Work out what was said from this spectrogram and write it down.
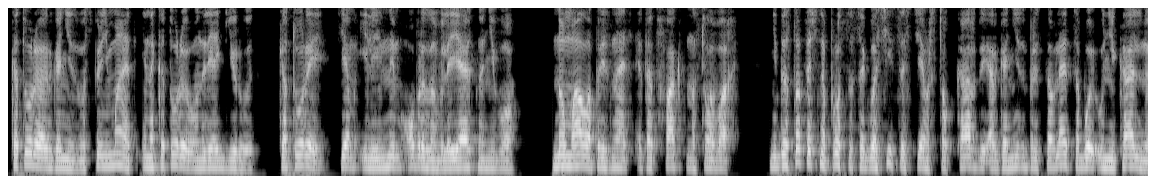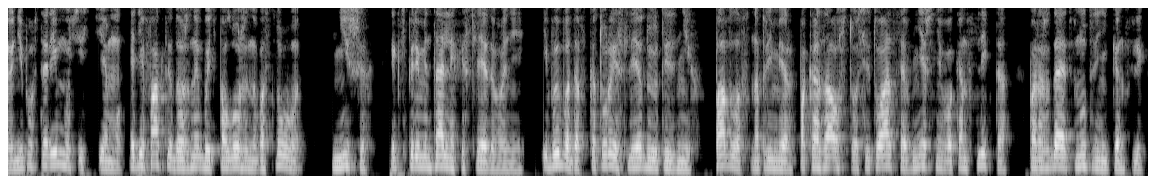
которые организм воспринимает и на которые он реагирует, которые тем или иным образом влияют на него. Но мало признать этот факт на словах. Недостаточно просто согласиться с тем, что каждый организм представляет собой уникальную, неповторимую систему. Эти факты должны быть положены в основу низших экспериментальных исследований и выводов, которые следуют из них. Павлов, например, показал, что ситуация внешнего конфликта порождает внутренний конфликт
